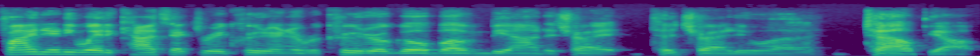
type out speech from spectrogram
find any way to contact a recruiter, and a recruiter will go above and beyond to try to try to uh, to help you out.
